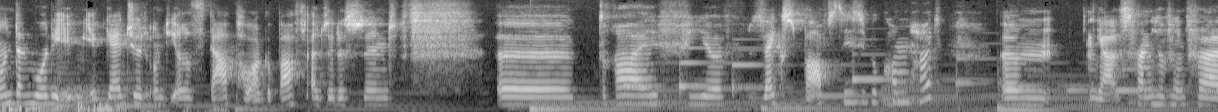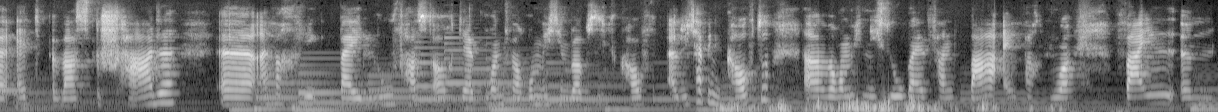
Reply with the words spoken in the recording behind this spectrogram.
Und dann wurde eben ihr Gadget und ihre Star Power gebufft. Also das sind äh, drei, vier, sechs Buffs, die sie bekommen hat. Ähm, ja, das fand ich auf jeden Fall etwas schade. Äh, einfach wie bei Lou fast auch der Grund, warum ich den Robs nicht gekauft Also ich habe ihn gekauft, aber warum ich ihn nicht so geil fand, war einfach nur, weil, ähm,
